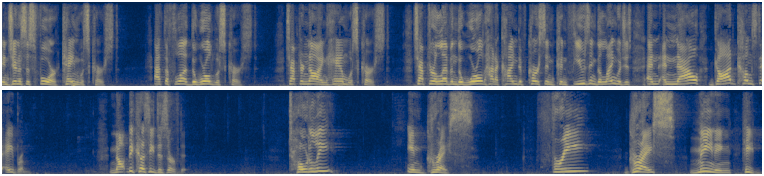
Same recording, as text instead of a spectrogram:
In Genesis 4, Cain was cursed. At the flood, the world was cursed. Chapter 9, Ham was cursed. Chapter 11, the world had a kind of curse in confusing the languages. And, and now God comes to Abram, not because he deserved it, totally in grace. Free grace, meaning he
